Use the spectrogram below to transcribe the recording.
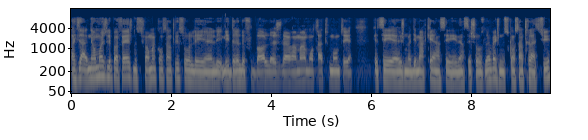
Exact. Non, moi je l'ai pas fait. Je me suis vraiment concentré sur les, les, les drills de football. Je voulais vraiment montrer à tout le monde que tu sais, je me démarquais dans ces dans ces choses-là. Fait je me suis concentré là-dessus.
